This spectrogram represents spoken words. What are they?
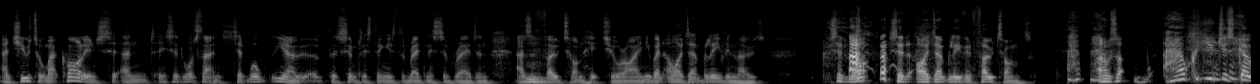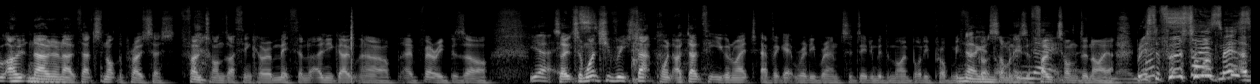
and she was talking about qualia, and, she, and he said, "What's that?" And she said, "Well, you know, the simplest thing is the redness of red, and as a photon hits your eye." And he went, "Oh, I don't believe in those." He said, "What?" he said, "I don't believe in photons." And I was like, how could you just go, oh, no, no, no, that's not the process. Photons, I think, are a myth. And, and you go, oh, very bizarre. Yeah, So, so it's- once you've reached that point, I don't think you're going to ever get really round to dealing with the mind body problem if No, you've you're got not. someone who's a No. photon denier. but it's the That's first so time I've met, I've, I've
